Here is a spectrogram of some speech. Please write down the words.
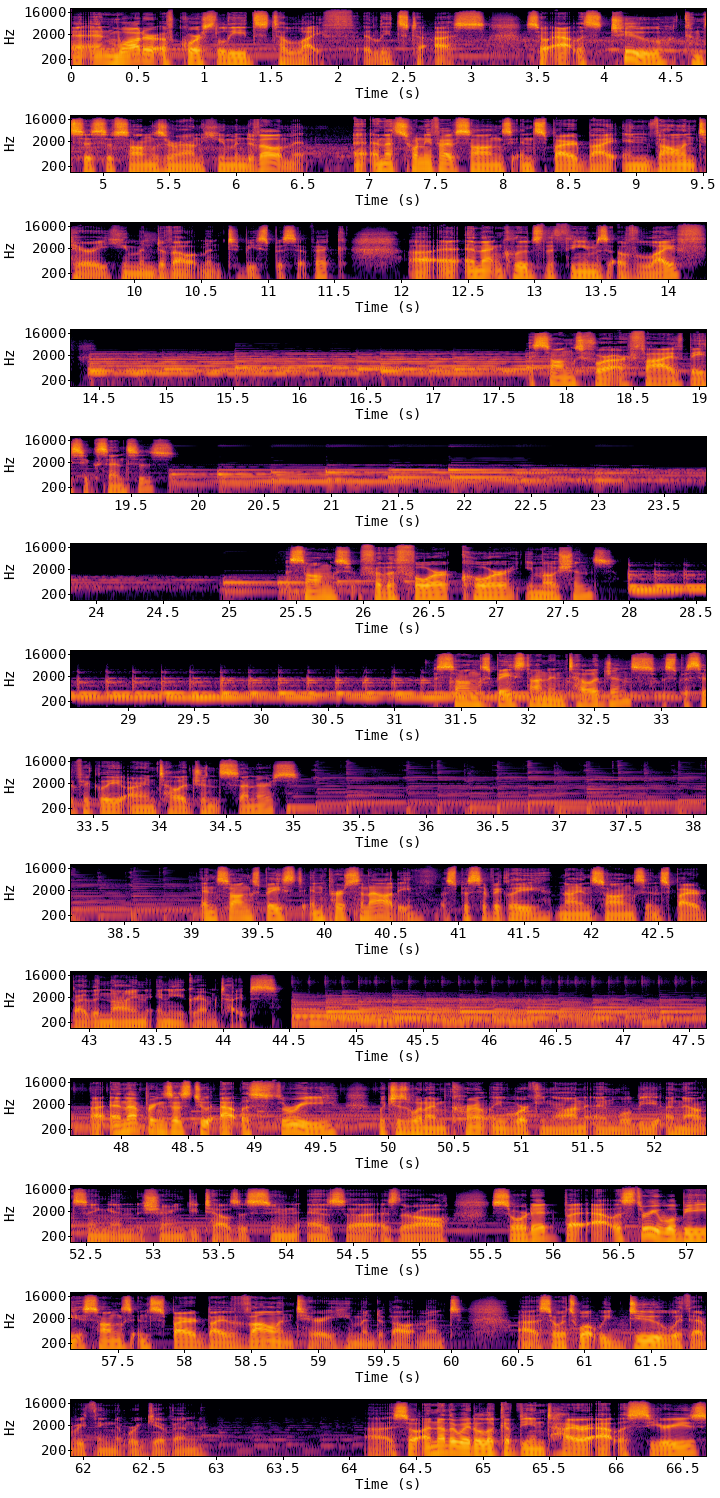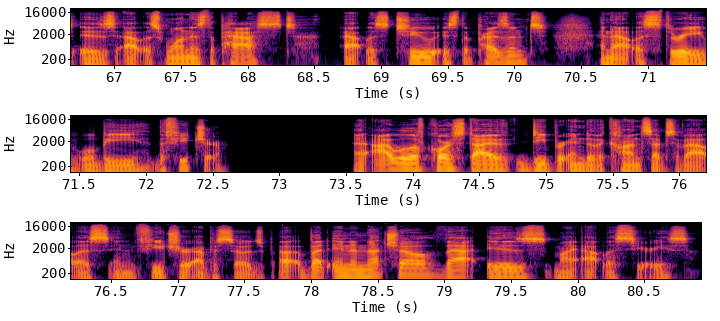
And water, of course, leads to life. It leads to us. So Atlas 2 consists of songs around human development. And that's 25 songs inspired by involuntary human development, to be specific. Uh, and that includes the themes of life, Uh, songs for our five basic senses. Songs for the four core emotions. Songs based on intelligence, specifically our intelligence centers. And songs based in personality, specifically nine songs inspired by the nine Enneagram types. Uh, and that brings us to Atlas 3, which is what I'm currently working on and will be announcing and sharing details as soon as uh, as they're all sorted. But Atlas 3 will be songs inspired by voluntary human development. Uh, so it's what we do with everything that we're given. Uh, so another way to look at the entire Atlas series is Atlas 1 is the past, Atlas 2 is the present, and Atlas 3 will be the future. And I will, of course, dive deeper into the concepts of Atlas in future episodes. Uh, but in a nutshell, that is my Atlas series.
